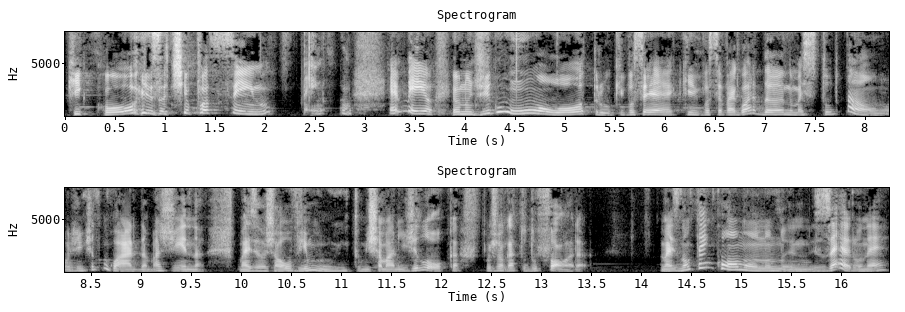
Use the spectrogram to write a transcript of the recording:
que coisa! Tipo assim, não tem. É meio. Eu não digo um ou outro que você que você vai guardando, mas tudo não. A gente não guarda, imagina. Mas eu já ouvi muito me chamarem de louca por jogar tudo fora. Mas não tem como, não- zero, né?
